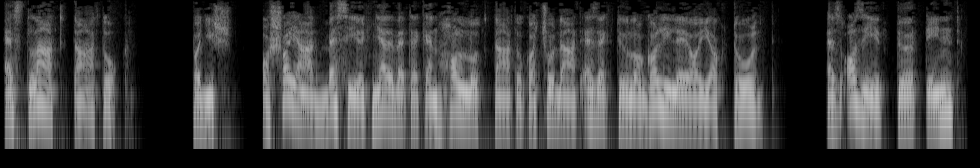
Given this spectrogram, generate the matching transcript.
Ezt láttátok, vagyis a saját beszélt nyelveteken hallottátok a csodát ezektől a galileaiaktól. Ez azért történt,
